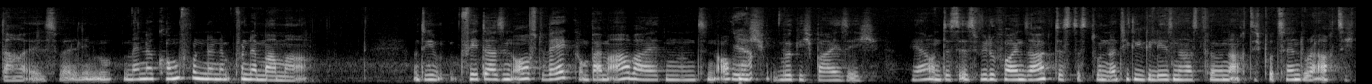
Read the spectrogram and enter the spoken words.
da ist, weil die Männer kommen von der, von der Mama. Und die Väter sind oft weg und beim Arbeiten und sind auch ja. nicht wirklich bei sich. Ja, und das ist, wie du vorhin sagtest, dass du einen Artikel gelesen hast, 85 Prozent oder 80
